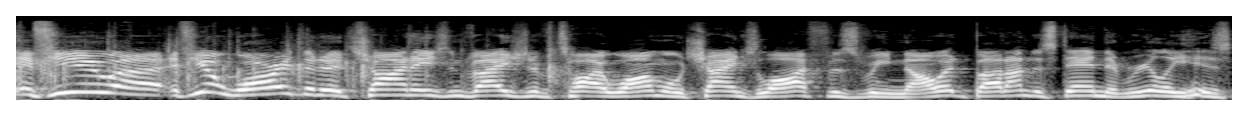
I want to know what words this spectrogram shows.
if you uh, if you're worried that a Chinese invasion of Taiwan will change life as we know it, but understand that really is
